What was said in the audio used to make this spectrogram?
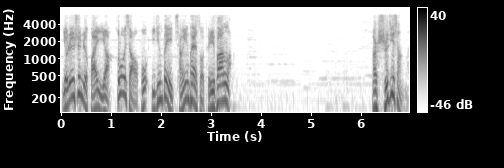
有人甚至怀疑啊，赫鲁晓夫已经被强硬派所推翻了。而实际上呢，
